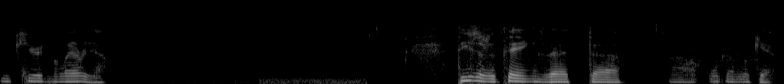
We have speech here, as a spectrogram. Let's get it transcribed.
you cured malaria. These are the things that uh, uh we're going to look at.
